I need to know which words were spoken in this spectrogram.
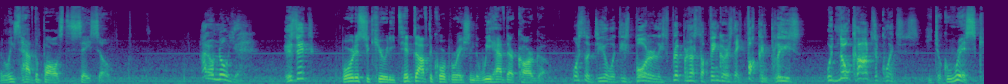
at least have the balls to say so. I don't know yet. Is it? Border security tipped off the corporation that we have their cargo. What's the deal with these borderlies flipping us the finger as they fucking please? With no consequences. He took a risk.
